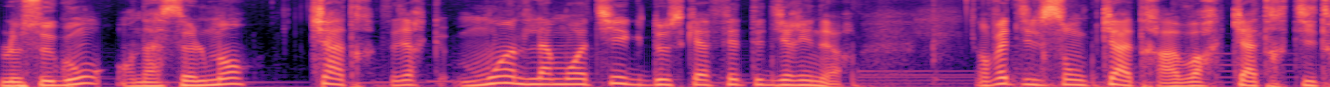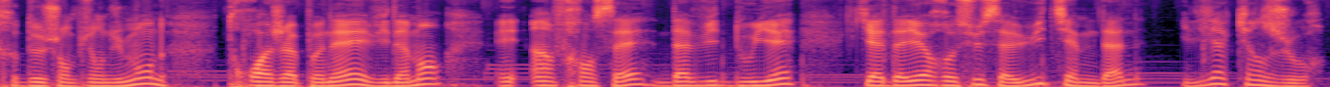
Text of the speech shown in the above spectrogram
le second en a seulement 4, c'est-à-dire moins de la moitié de ce qu'a fait Teddy Riner. En fait, ils sont 4 à avoir 4 titres de champion du monde, 3 japonais évidemment, et un français, David Douillet, qui a d'ailleurs reçu sa 8ème dan il y a 15 jours.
